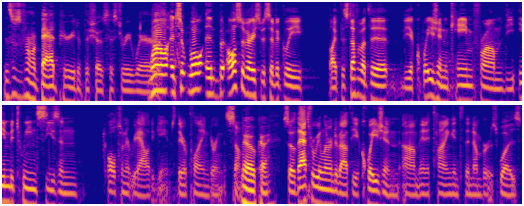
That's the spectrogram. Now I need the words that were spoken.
This was from a bad period of the show's history where Well, and so well, and but also very specifically, like the stuff about the the equation came from the in between season alternate reality games they were playing during the summer. Oh, okay. So that's where we learned about the equation um, and it tying into the numbers was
